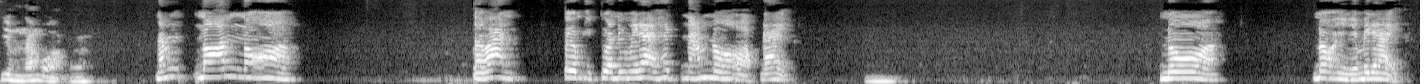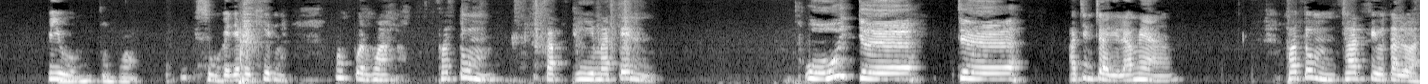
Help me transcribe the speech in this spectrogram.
จิ้มน้ำออกนะน้ำน้อมนอ แต่ว่าเติมอีกตัวหนึ่งไม่ได้ให้น้ำนอออกได้อืมนอนออย่างเงี้ยไม่ได้ ปิวตุ่นพองสู่ก็จะไปคิดไงว่าปวดหัวเพราะตุ้มกับพีมาเต้นโอ้ยเจอ เจอ เอาจิ้มจ่อยอยู่แล้วแม่เพราะตุ้มช็อตฟิลตลอด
